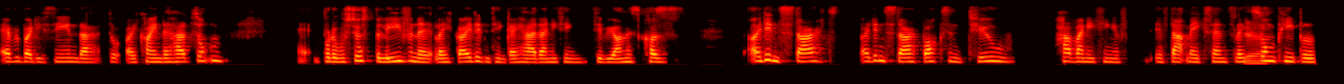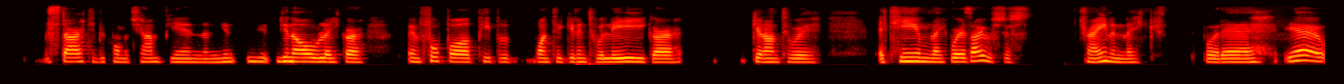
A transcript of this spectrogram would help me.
Everybody seeing that I kind of had something Eh, but it was just believing it. Like I didn't think I had anything to be honest, because I didn't start. I didn't start boxing to have anything. If if that makes sense. Like yeah. some people start to become a champion, and you you, you know, like or in football, people want to get into a league or get onto a a team. Like whereas I was just training. Like, but uh, yeah,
